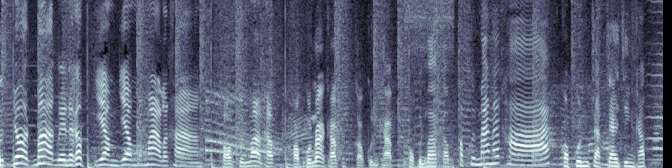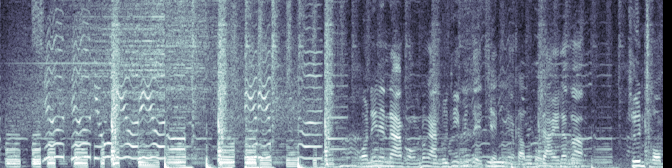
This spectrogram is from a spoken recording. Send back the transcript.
สุดยอดมากเลยนะครับ เยี่ยมเยี่ยมมากๆเลยค่ะ ขอบคุณมากครับ ขอบคุณมากครับ ขอบคุณครับ ขอบคุณมากครับ ขอบคุณมากนะคะ ขอบคุณจากใจจริงครับ วันนี้ในนามของสำนักงานพื้นที่พิเศษเจ็ดเนี่ยครับภูมิใจแล้วก็ชื่นชม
